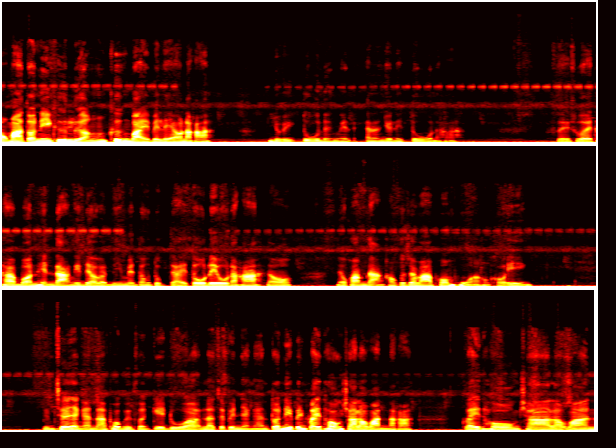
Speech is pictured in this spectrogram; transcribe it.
ออกมาตอนนี้คือเหลืองครึ่งใบไปแล้วนะคะ อยู่อีกตู้หนึ่งอันนั้นอยู่ในตู้นะคะ สวยๆถ้าบอลเห็นด่างนิดเดียวแบบนี้ไม่ต้องตกใจโตเร็วนะคะ แล้วเดี๋ยวความด่างเขาก็จะมาพร้อมหัวของเขาเองปิ่มเชื่ออย่างนั้นนะพราะปิ่มสังเกตดูว่าน่าจะเป็นอย่างนั้นต้นนี้เป็นไกลทองชาละวันนะคะ ไกลทองชาละวัน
